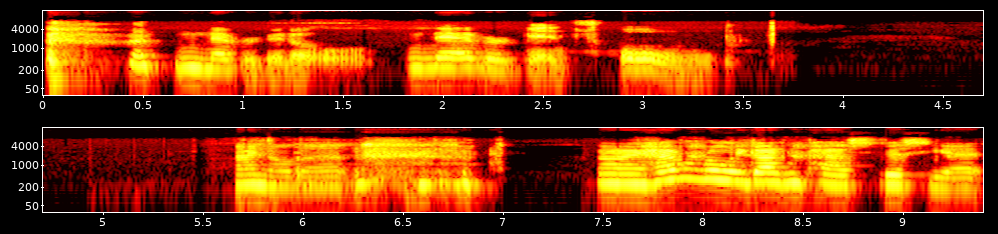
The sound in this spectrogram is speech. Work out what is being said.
Never get old. Never gets old. I know that. I haven't really gotten past this yet.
